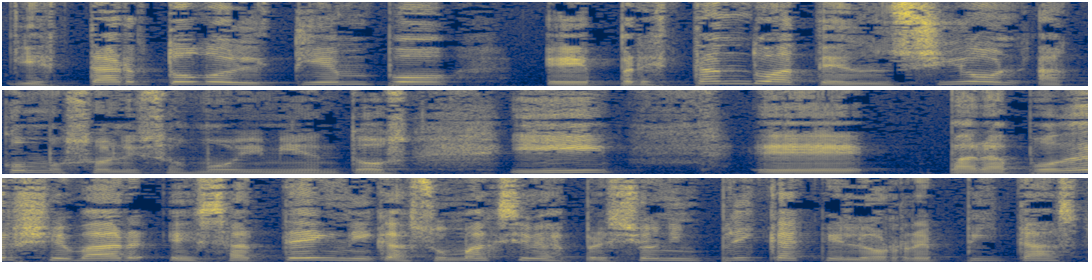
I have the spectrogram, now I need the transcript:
y estar todo el tiempo eh, prestando atención a cómo son esos movimientos. Y eh, para poder llevar esa técnica a su máxima expresión implica que lo repitas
